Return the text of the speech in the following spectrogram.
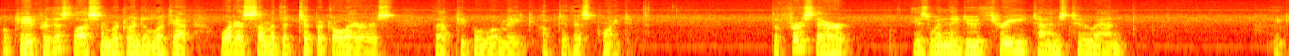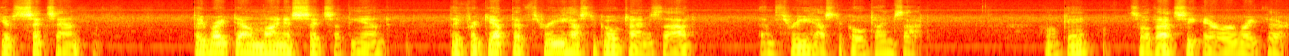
Okay, for this lesson we're going to look at what are some of the typical errors that people will make up to this point. The first error is when they do 3 times 2n, it gives 6n, they write down minus 6 at the end. They forget that 3 has to go times that, and 3 has to go times that. Okay, so that's the error right there.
